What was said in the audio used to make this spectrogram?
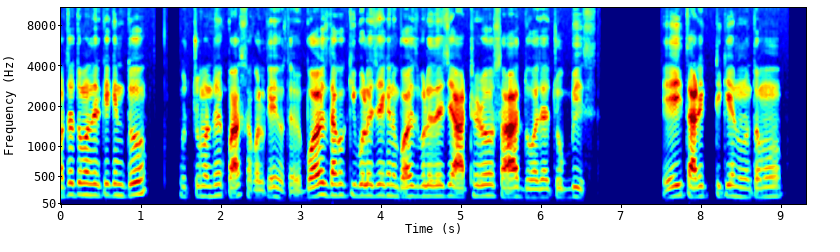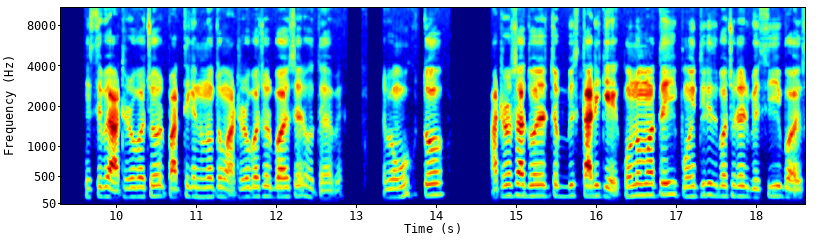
অর্থাৎ তোমাদেরকে কিন্তু উচ্চ মাধ্যমিক পাস সকলকেই হতে হবে। বয়স দেখো কি বলেছে? এখানে বয়স বলে দিয়েছে আঠেরো সাত দু এই তারিখটিকে ন্যূনতম হিসেবে আঠেরো বছর, প্রার্থীকে ন্যূনতম আঠেরো বছর বয়সের হতে হবে। এবং উক্ত আঠেরো সাত দু তারিখে কোনো মতেই পঁয়ত্রিশ বছরের বেশি বয়স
